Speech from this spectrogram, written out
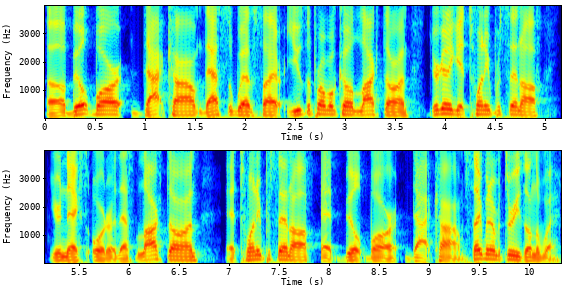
Uh, builtbar.com. That's the website. Use the promo code locked on. You're going to get 20% off your next order. That's locked on at 20% off at builtbar.com. Segment number three is on the way.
